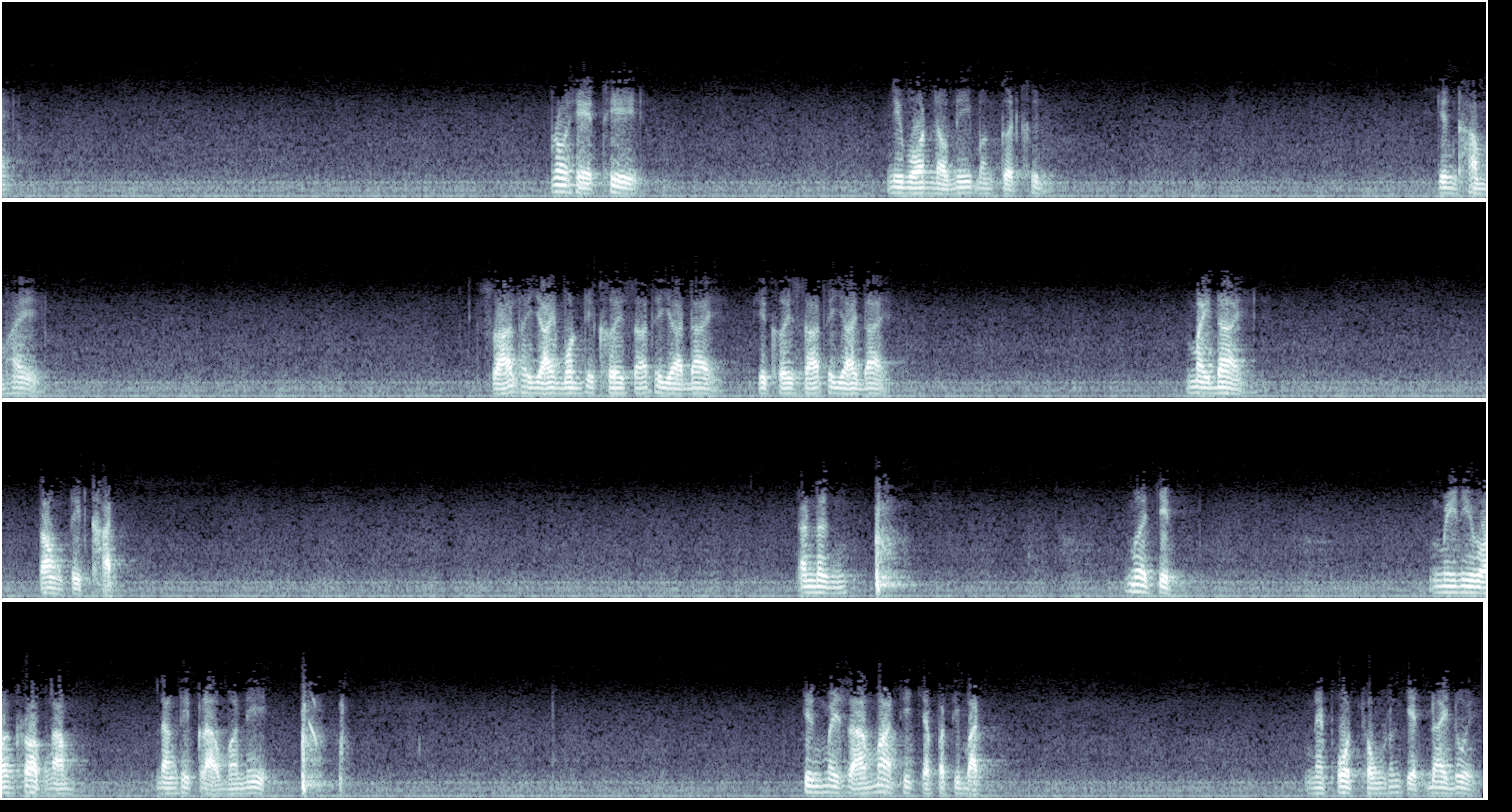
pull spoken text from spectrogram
เพ ราะเหตุที่นิวรณ์เหล่านี้บังเกิดขึ้น จึงทำให้ สาธยายมนที่เคยสาธยายได้ ที่เคยสาธยายได้ ไม่ได้ ต้องติดขัด อันหนึ่ง เมื่อจิต มีนิวรณ์ครอบงำดังที่กล่าวมานี้จึงไม่สามารถที่จะปฏิบัติ ในโพชฌงทั้งเจ็ดได้ด้วย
